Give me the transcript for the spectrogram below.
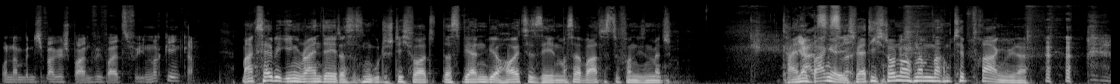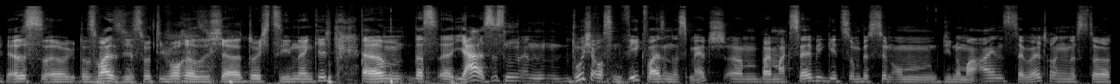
und dann bin ich mal gespannt, wie weit es für ihn noch gehen kann. Mark Selby gegen Ryan Day, das ist ein gutes Stichwort. Das werden wir heute sehen. Was erwartest du von diesem Match? Keine ja, Bange, ich werde dich schon noch nach, nach einem Tipp fragen wieder. ja, das, äh, das weiß ich. Es wird die Woche sich ja durchziehen, denke ich. Ähm, das, äh, ja, es ist ein, ein, durchaus ein wegweisendes Match. Ähm, bei Max Selby geht es so ein bisschen um die Nummer 1 der Weltrangliste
